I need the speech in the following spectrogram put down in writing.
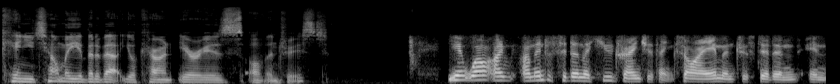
can you tell me a bit about your current areas of interest? Yeah, well, I'm, I'm interested in a huge range of things. So I am interested in, in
